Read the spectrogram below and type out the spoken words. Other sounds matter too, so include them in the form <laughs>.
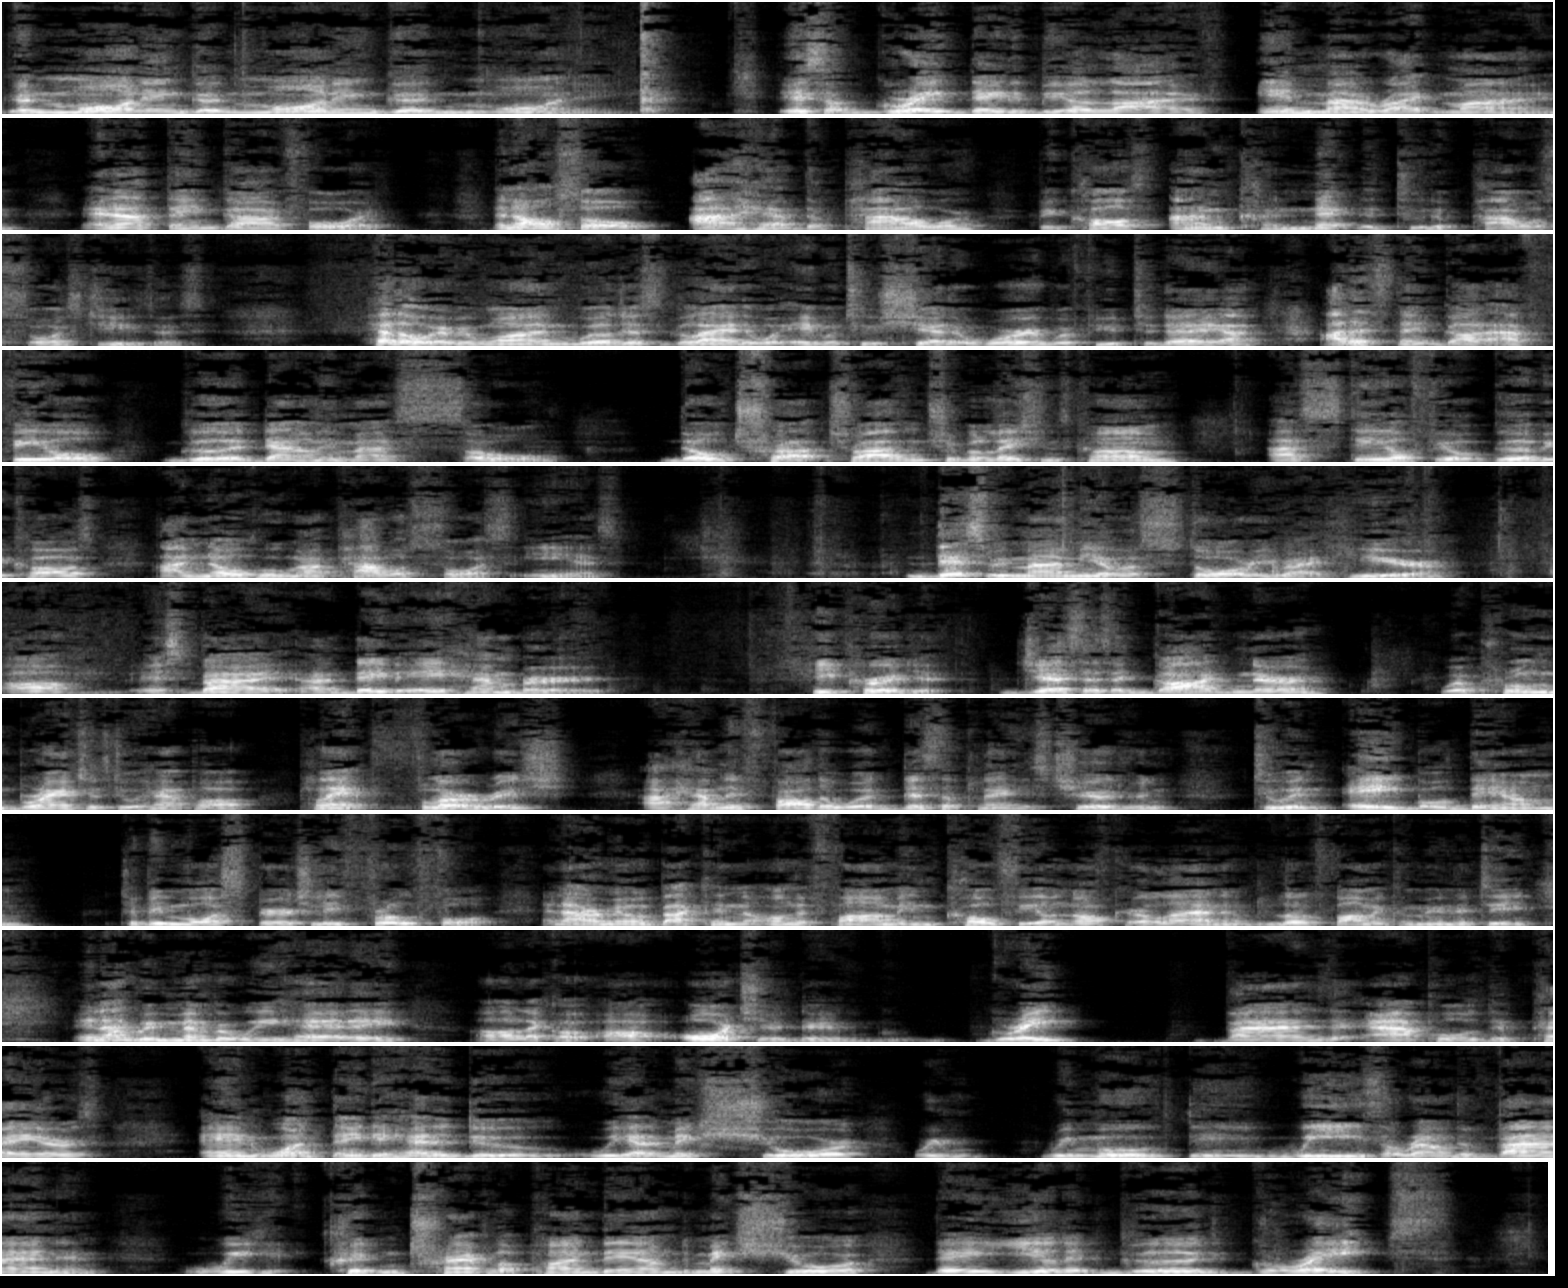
Good morning, good morning, good morning. It's a great day to be alive in my right mind, and I thank God for it. And also, I have the power because I'm connected to the power source, Jesus. Hello, everyone. We're just glad that we're able to share the word with you today. I, I just thank God. I feel good down in my soul. Though tri- trials and tribulations come, I still feel good because I know who my power source is. This reminds me of a story right here. Uh, it's by uh, David A. Hamburg. He purgeth. Just as a gardener will prune branches to help a plant flourish, our Heavenly Father will discipline His children to enable them to be more spiritually fruitful. And I remember back in, on the farm in Cofield, North Carolina, little farming community, and I remember we had a uh, like a, a orchard, the grape vines, the apples, the pears, and one thing they had to do, we had to make sure we removed the weeds around the vine, and we couldn't trample upon them to make sure they yielded good grapes.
